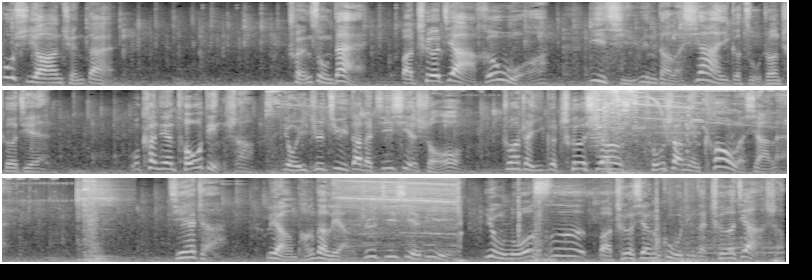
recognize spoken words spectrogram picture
不需要安全带。传送带把车架和我一起运到了下一个组装车间。我看见头顶上有一只巨大的机械手抓着一个车厢从上面扣了下来，接着两旁的两只机械臂用螺丝把车厢固定在车架上。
